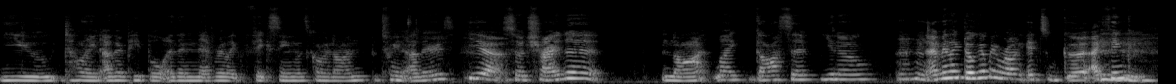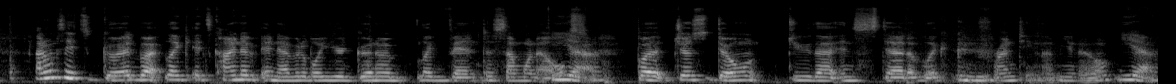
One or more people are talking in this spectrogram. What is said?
you telling other people and then never like fixing what's going on between others. Yeah. So try to not like gossip, you know. hmm I mean, like, don't get me wrong, it's good. I think, Mhm. I don't want to say it's good, but like, it's kind of inevitable. You're gonna like vent to someone else. Yeah. But just don't do that instead of like Mhm. confronting them, you know? Yeah.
